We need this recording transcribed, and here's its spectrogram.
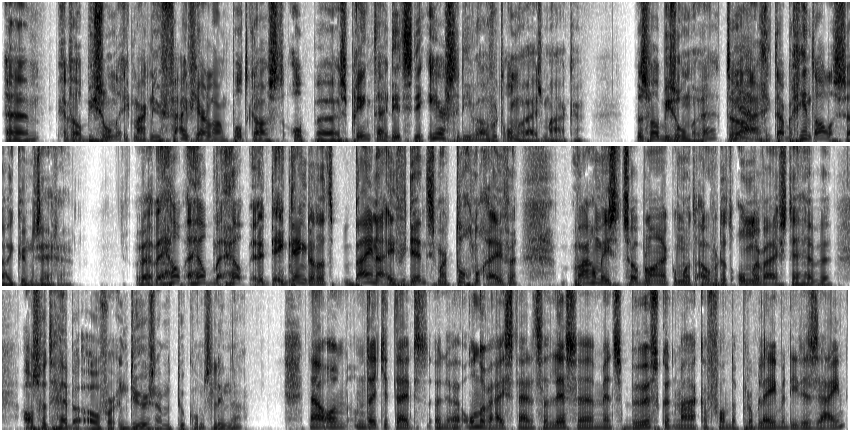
Uh, wel bijzonder, ik maak nu vijf jaar lang podcast op uh, Springtijd. Dit is de eerste die we over het onderwijs maken. Dat is wel bijzonder, hè? Terwijl eigenlijk daar begint alles, zou je kunnen zeggen. Help, help, help. Ik denk dat het bijna evident is, maar toch nog even. Waarom is het zo belangrijk om het over dat onderwijs te hebben als we het hebben over een duurzame toekomst, Linda? Nou, omdat je tijdens eh, onderwijs, tijdens de lessen, mensen bewust kunt maken van de problemen die er zijn.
